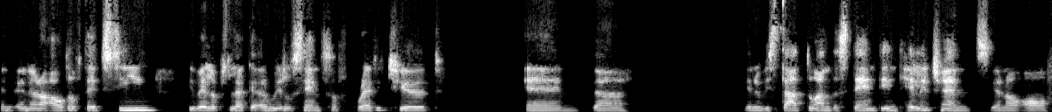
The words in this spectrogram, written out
And, and out of that seeing develops like a, a real sense of gratitude and uh, you know, we start to understand the intelligence, you know, of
